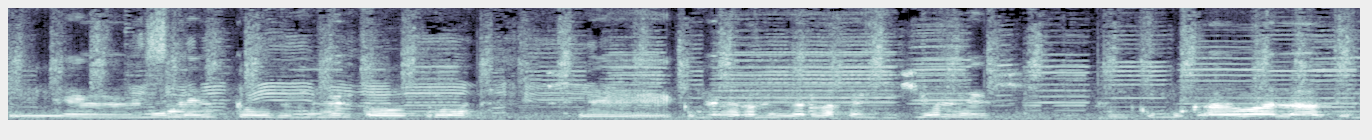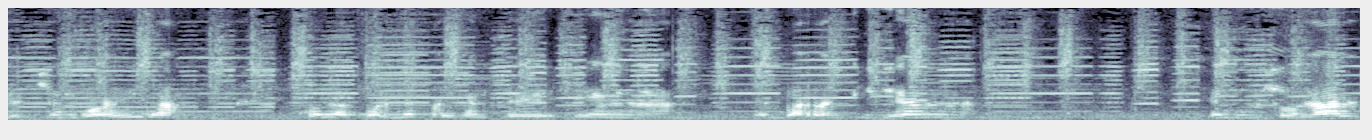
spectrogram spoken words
En un momento, de un momento a otro, comenzaron a llegar las bendiciones, fui convocado a la selección Guajira, con la cual me presenté en, Barranquilla en un zonal.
